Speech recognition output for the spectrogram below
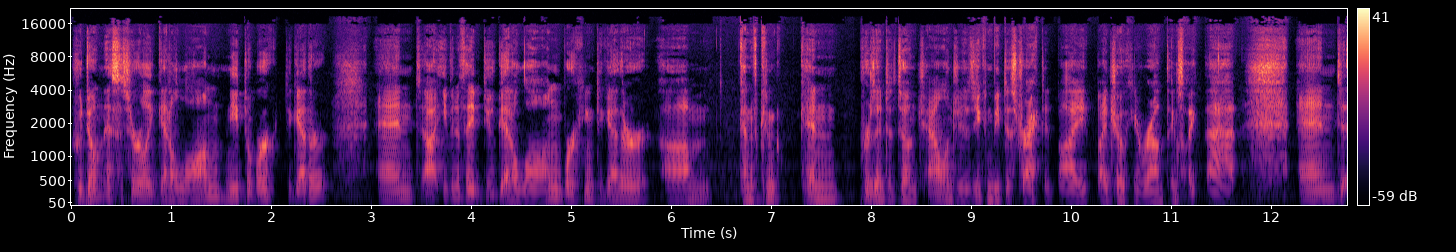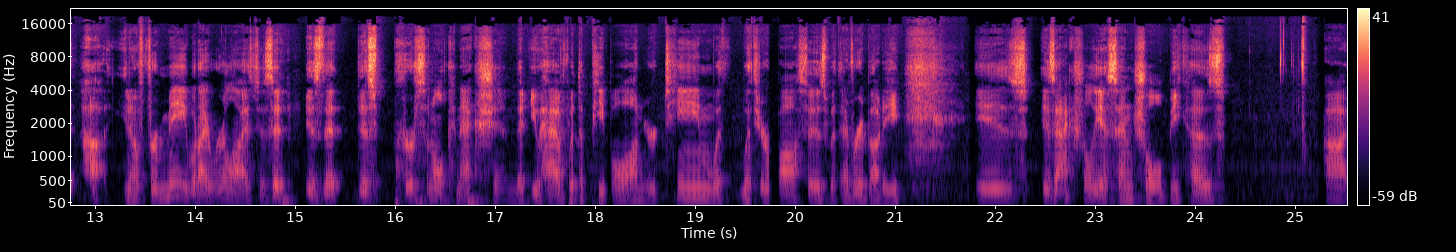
who don't necessarily get along need to work together. And uh, even if they do get along, working together um, kind of can, can present its own challenges. You can be distracted by by joking around things like that. And uh, you know, for me, what I realized is that is that this personal connection that you have with the people on your team, with with your bosses, with everybody, is is actually essential because uh,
